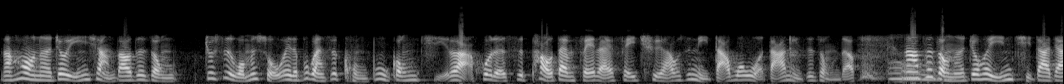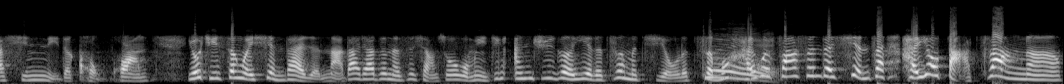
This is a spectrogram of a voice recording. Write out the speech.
然后呢，就影响到这种，就是我们所谓的，不管是恐怖攻击啦，或者是炮弹飞来飞去啊，或是你打我，我打你这种的，那这种呢，就会引起大家心里的恐慌。尤其身为现代人呐，大家真的是想说，我们已经安居乐业的这么久了，怎么还会发生在现在还要打仗呢？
